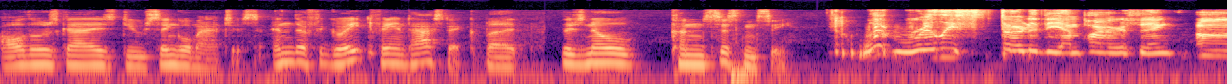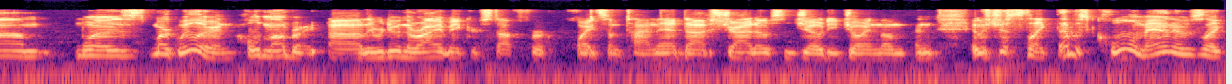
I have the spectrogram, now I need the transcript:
all those guys do single matches, and they're great, fantastic, but there's no consistency. What really started the Empire thing um, was Mark Wheeler and Holden Albright. Uh, they were doing the Riot Maker stuff for quite some time. They had uh, Stratos and Jody join them, and it was just like that was cool, man. It was like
